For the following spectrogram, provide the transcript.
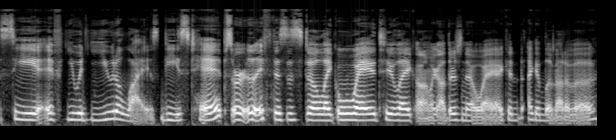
see if you would utilize these tips or if this is still like way too like, oh my god, there's no way I could I could live out of a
